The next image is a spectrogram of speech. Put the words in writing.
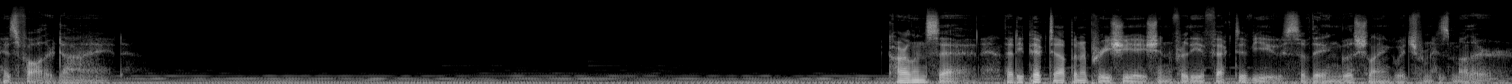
his father died. Carlin said that he picked up an appreciation for the effective use of the English language from his mother,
